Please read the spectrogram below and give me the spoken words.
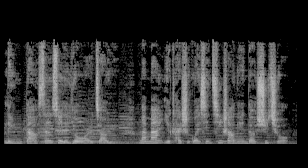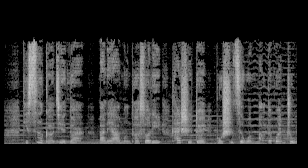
零到三岁的幼儿教育，慢慢也开始关心青少年的需求。第四个阶段，玛利亚蒙特梭利开始对不识字文盲的关注，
